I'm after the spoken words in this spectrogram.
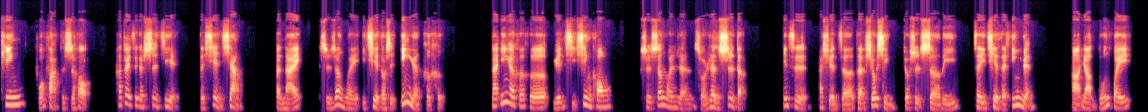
听佛法的时候，他对这个世界的现象，本来是认为一切都是因缘和合。那因缘和合，缘起性空，是声闻人所认识的，因此他选择的修行就是舍离这一切的因缘啊，要轮回。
